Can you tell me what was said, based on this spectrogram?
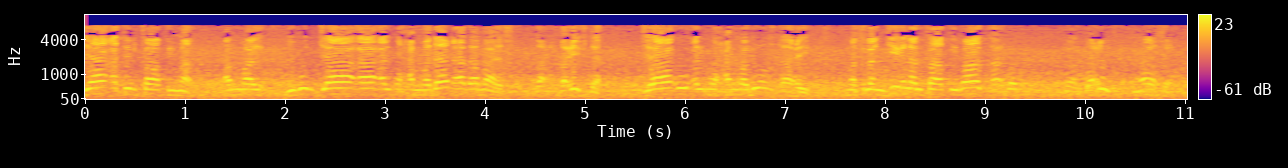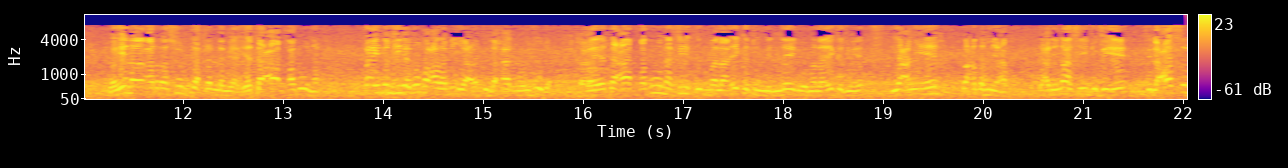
جاءت الفاطمات. أما يقول جاء المحمدان هذا ما يصح. ضعيف ده. جاءوا المحمدون ضعيف. مثلا جئنا الفاطمات هذا ضعيف ما يصح وهنا الرسول تكلم يتعاقبون. فإذا هي لغة عربية على كل حال موجودة. فيتعاقبون فيكم ملائكة بالليل وملائكة من يعني إيه؟ بعضهم يعقب يعني ناس يجوا في إيه؟ في العصر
